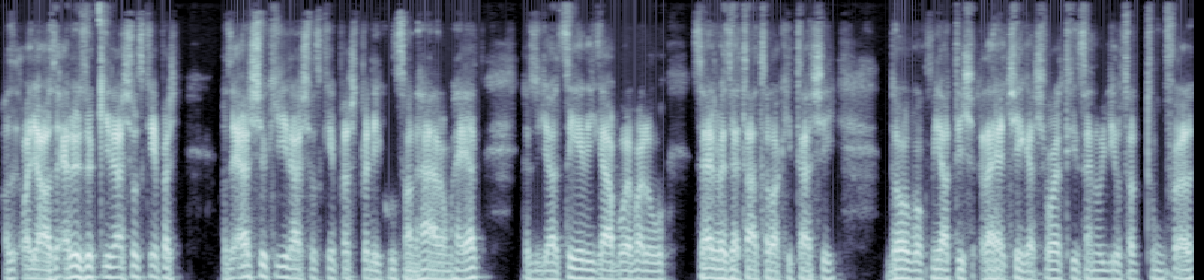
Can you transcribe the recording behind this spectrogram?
az, vagy az előző kiíráshoz képest, az első kiíráshoz képest pedig 23 helyet. Ez ugye a C-ligából való szervezet átalakítási dolgok miatt is lehetséges volt, hiszen úgy jutottunk föl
